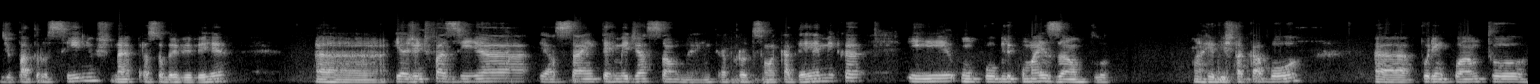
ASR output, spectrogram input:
de patrocínios, né, para sobreviver Uh, e a gente fazia essa intermediação né, entre a produção acadêmica e um público mais amplo. A revista acabou, uh, por enquanto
